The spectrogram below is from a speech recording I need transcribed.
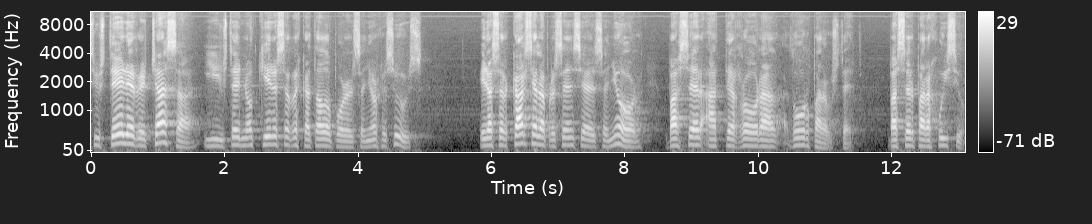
si usted le rechaza y usted no quiere ser rescatado por el Señor Jesús, el acercarse a la presencia del Señor va a ser aterrorador para usted va a ser para juicio.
